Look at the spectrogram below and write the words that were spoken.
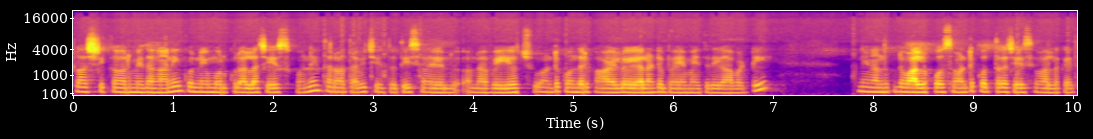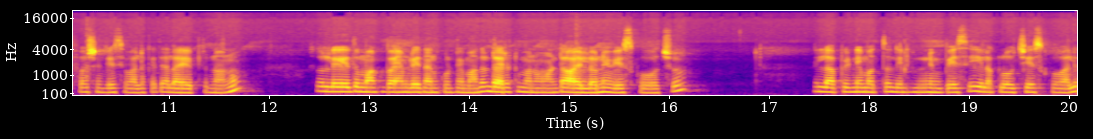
ప్లాస్టిక్ కవర్ మీద కానీ కొన్ని మురుకులు అలా చేసుకొని తర్వాత అవి చేతితో తీసి ఆయిల్ అలా వేయొచ్చు. అంటే కొందరికి ఆయిల్ వేయాలంటే భయం అవుతుంది కాబట్టి నేను అందుకని వాళ్ళ కోసం అంటే కొత్తగా చేసే వాళ్ళకైతే ఫస్ట్ టైం చేసే వాళ్ళకైతే అలా చెప్తున్నాను. సో లేదు మాకు భయం లేదు అనుకుంటే మాత్రం డైరెక్ట్ మనం అంటే ఆయిల్లోనే వేసుకోవచ్చు. ఇలా పిండి మొత్తం దీనికి నింపేసి ఇలా క్లోజ్ చేసుకోవాలి.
